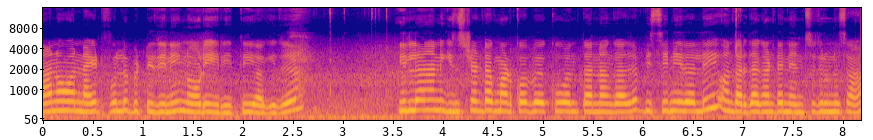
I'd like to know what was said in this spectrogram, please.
ನಾನು ಒಂದು ನೈಟ್ ಫುಲ್ಲು ಬಿಟ್ಟಿದ್ದೀನಿ, ನೋಡಿ ಈ ರೀತಿ ಆಗಿದೆ. ಇಲ್ಲ ನನಗೆ ಇನ್ಸ್ಟೆಂಟಾಗಿ ಮಾಡ್ಕೋಬೇಕು ಅಂತ ಅನ್ನಂಗಾದರೆ ಬಿಸಿ ನೀರಲ್ಲಿ ಒಂದು ಅರ್ಧ ಗಂಟೆ ನೆನೆಸಿದ್ರು ಸಹ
